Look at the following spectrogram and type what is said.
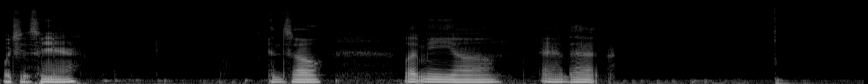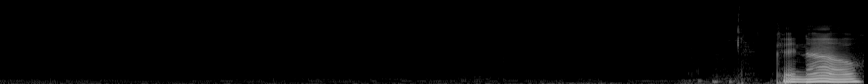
which is here. And so let me uh, add that. Okay, now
